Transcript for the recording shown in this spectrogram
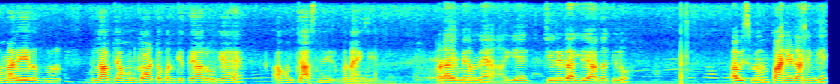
हमारे गुलाब जामुन का आटा बन के तैयार हो गया है। अब हम चाशनी बनाएँगे। कढ़ाई में हमने ये चीनी डाल लिया आधा किलो। अब इसमें हम पानी डालेंगे।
